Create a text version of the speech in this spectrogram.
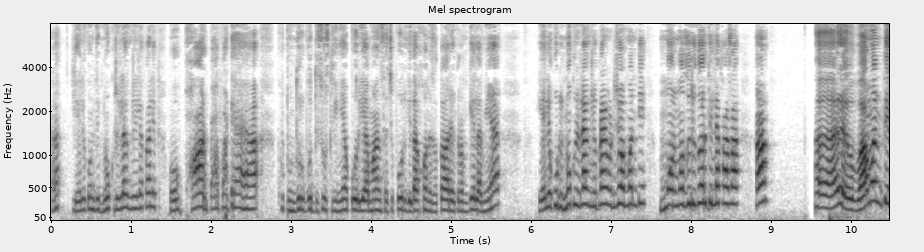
हा? याला कोणती? नोकरी लागली का हो फार बापाटे ह्या कुठून दुर्बुद्धी सुचली? या पोरी या माणसाची पोरगी दाखवण्याचा कार्यक्रम केला मी हा? याला कुठे नोकरी लागली प्रायव्हेट जॉब म्हणते? मोल मजुरी करतील का हा? अरे वा म्हणते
